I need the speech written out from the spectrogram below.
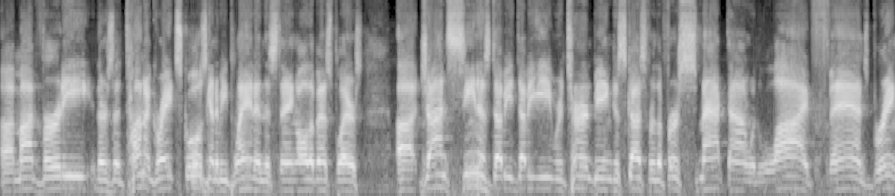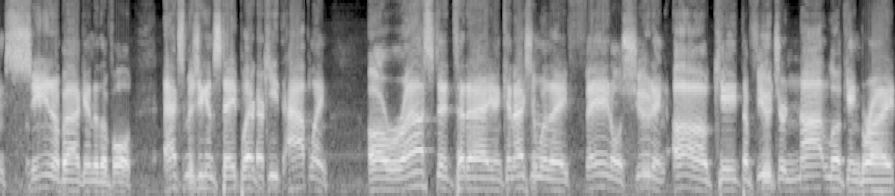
Uh, Montverde, there's a ton of great schools going to be playing in this thing, all the best players. Uh, John Cena's WWE return being discussed for the first SmackDown with live fans. Bring Cena back into the fold. Ex Michigan State player Keith Appling arrested today in connection with a fatal shooting. Oh, Keith, the future not looking bright.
